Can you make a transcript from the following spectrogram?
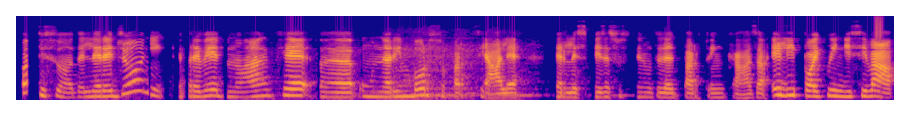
Poi ci sono delle regioni che prevedono anche eh, un rimborso parziale per le spese sostenute del parto in casa e lì poi quindi si va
